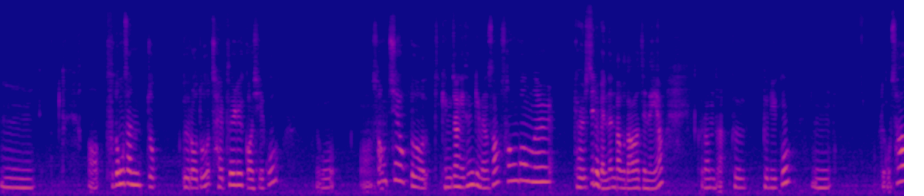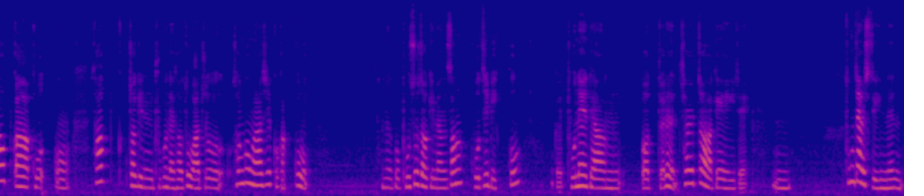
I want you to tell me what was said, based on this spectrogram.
음, 어, 부동산 쪽 으로도 잘 풀릴 것이고 그리고 어, 성취욕도 굉장히 생기면서 성공을 결실을 맺는다고 나와지네요. 그런다 그 그리고 음, 그리고 사업과 고, 어, 사업적인 부분에서도 아주 성공을 하실 것 같고 그리고 보수적이면서 고집 있고 그 돈에 대한 것들은 철저하게 이제 음, 통제할 수 있는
